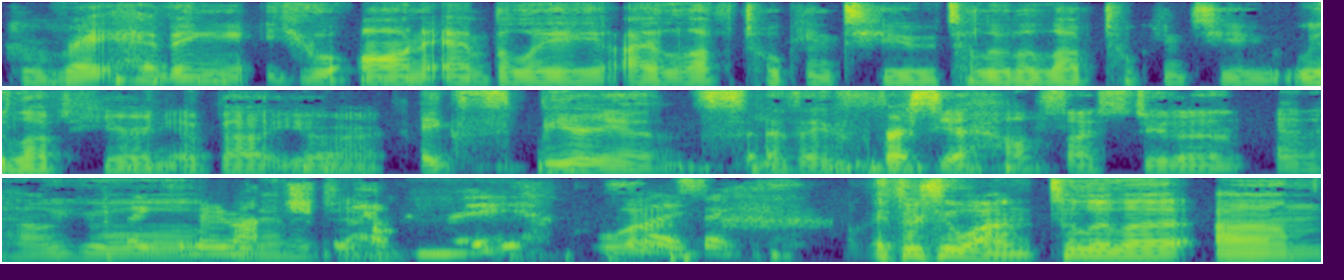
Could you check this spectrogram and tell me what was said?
great having you on, Amberly. I love talking to you. Tallulah loved talking to you. We loved hearing about your experience as a first year house science student and how you're Thank you very much managing. for having me. Of Bye, Okay, three, two, one. Tallulah, um,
